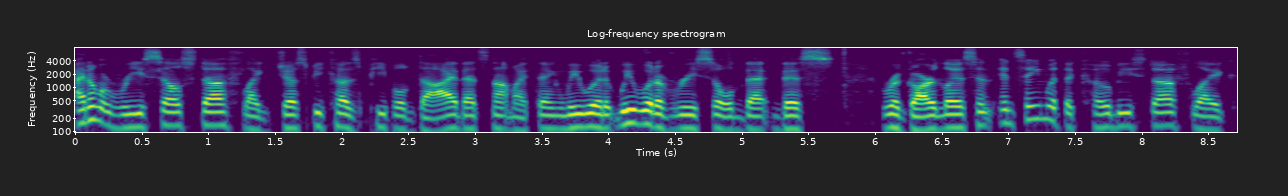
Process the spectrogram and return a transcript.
I don't resell stuff like just because people die. That's not my thing. We would we would have resold that this regardless. And and same with the Kobe stuff. Like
